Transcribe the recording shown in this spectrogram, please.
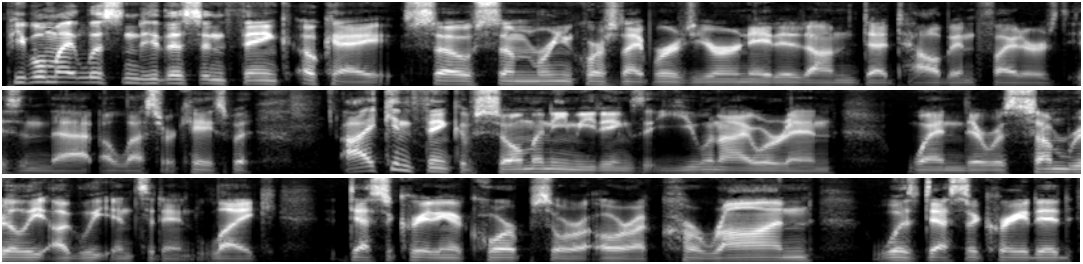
People might listen to this and think, okay, so some Marine Corps snipers urinated on dead Taliban fighters. Isn't that a lesser case? But I can think of so many meetings that you and I were in when there was some really ugly incident, like desecrating a corpse or, or a Quran was desecrated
